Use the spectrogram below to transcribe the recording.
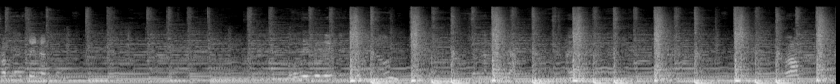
kamuti na to. Bumibili din noon. Sa Manila. Ayun. Sarap.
